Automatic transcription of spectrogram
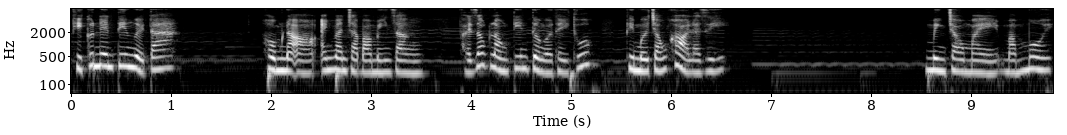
Thì cứ nên tin người ta. Hôm nọ, anh Văn trả bảo mình rằng Phải dốc lòng tin tưởng ở thầy thuốc Thì mới chóng khỏi là gì? Mình chào mày, mắm môi.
